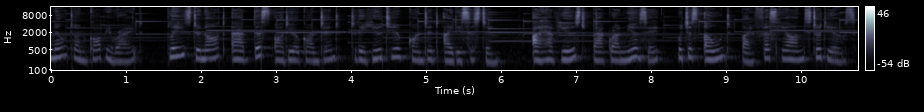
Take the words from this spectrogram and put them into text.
note on copyright Please do not add this audio content to the YouTube Content ID system. I have used background music which is owned by Fesliyan Studios.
